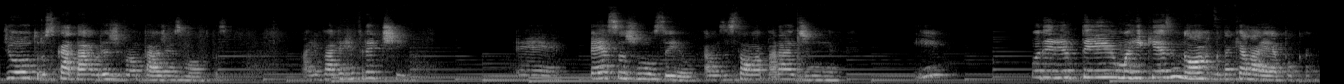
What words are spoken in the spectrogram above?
de outros cadáveres de vantagens mortas. Aí vale refletir. É, peças de museu, elas estão lá paradinhas. E poderiam ter uma riqueza enorme naquela época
